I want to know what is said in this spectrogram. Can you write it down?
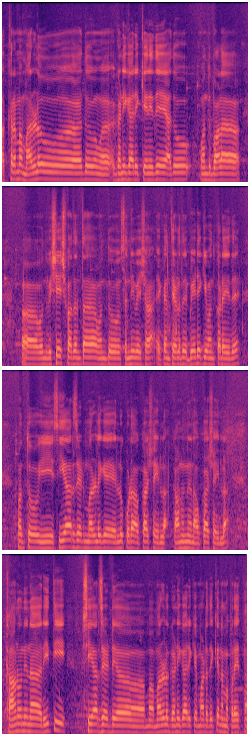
ಅಕ್ರಮ ಮರಳು ಅದು ಗಣಿಗಾರಿಕೆ ಏನಿದೆ ಅದು ಒಂದು ಭಾಳ ಒಂದು ವಿಶೇಷವಾದಂಥ ಒಂದು ಸನ್ನಿವೇಶ. ಯಾಕಂತ ಹೇಳಿದ್ರೆ ಬೇಡಿಕೆ ಒಂದು ಕಡೆ ಇದೆ. ಮತ್ತು ಈ ಸಿ ಆರ್ ಝೆಡ್ ಮರಳಿಗೆ ಎಲ್ಲೂ ಕೂಡ ಅವಕಾಶ ಇಲ್ಲ, ಕಾನೂನಿನ ಅವಕಾಶ ಇಲ್ಲ. ಕಾನೂನಿನ ರೀತಿ ಸಿ ಆರ್ ಝೆಡ್ ಮರಳು ಗಣಿಗಾರಿಕೆ ಮಾಡೋದಕ್ಕೆ ನಮ್ಮ ಪ್ರಯತ್ನ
